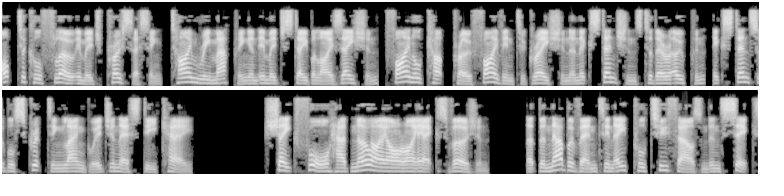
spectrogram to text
optical flow image processing, time remapping and image stabilization, Final Cut Pro 5 integration and extensions to their open, extensible scripting language and SDK. Shake 4 had no IRIX version. At the NAB event in April 2006,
